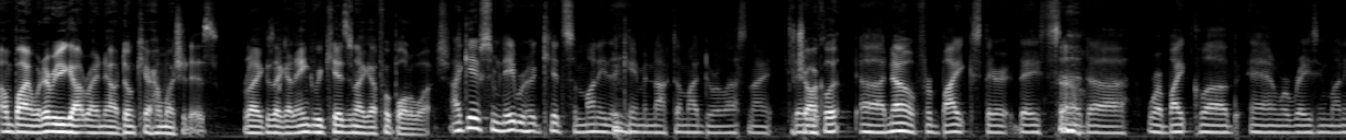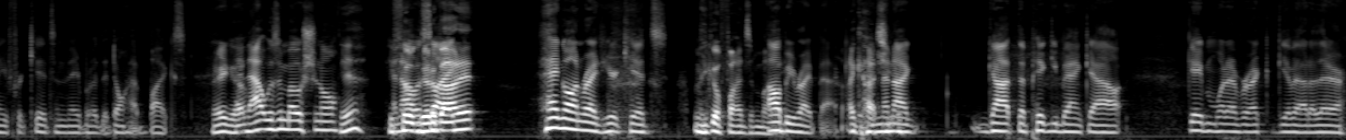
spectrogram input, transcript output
I'm buying whatever you got right now. Don't care how much it is, right? Because I got angry kids and I got football to watch. I gave some neighborhood kids some money that came and knocked on my door last night. For They- chocolate? Uh, no, for bikes. They they said uh, we're a bike club and we're raising money for kids in the neighborhood that don't have bikes. There you go. And that was emotional. Yeah. You And I feel good about it? Hang on right here, kids. Let me go find some money. I'll be right back. I got and then. I got the piggy bank out, gave them whatever I could give out of there.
